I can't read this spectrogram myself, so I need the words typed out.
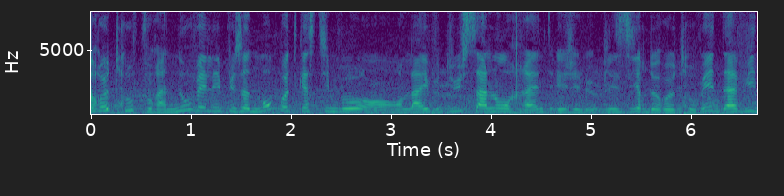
retrouve pour un nouvel épisode de mon podcast Immo en live du Salon Rent et j'ai le plaisir de retrouver David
